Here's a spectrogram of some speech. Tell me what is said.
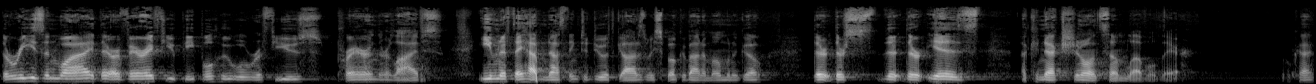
the reason why there are very few people who will refuse prayer in their lives, even if they have nothing to do with God, as we spoke about a moment ago. There, there's, there, there is a connection on some level there. Okay?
